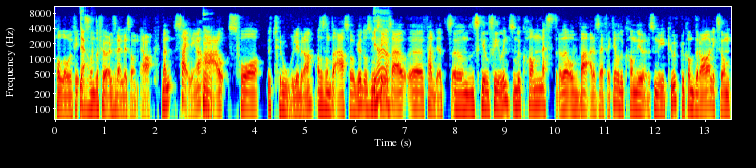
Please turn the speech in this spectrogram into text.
holde over ja. sånn, Det føles veldig sånn, ja. Men seilinga mm. er jo så utrolig bra. Altså sånn, Det er så good. Og som du ja, sier, så er jo uh, ferdighets uh, skill ceiling, så du kan mestre det og være så effektiv, og du kan gjøre så mye kult. Du kan dra liksom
